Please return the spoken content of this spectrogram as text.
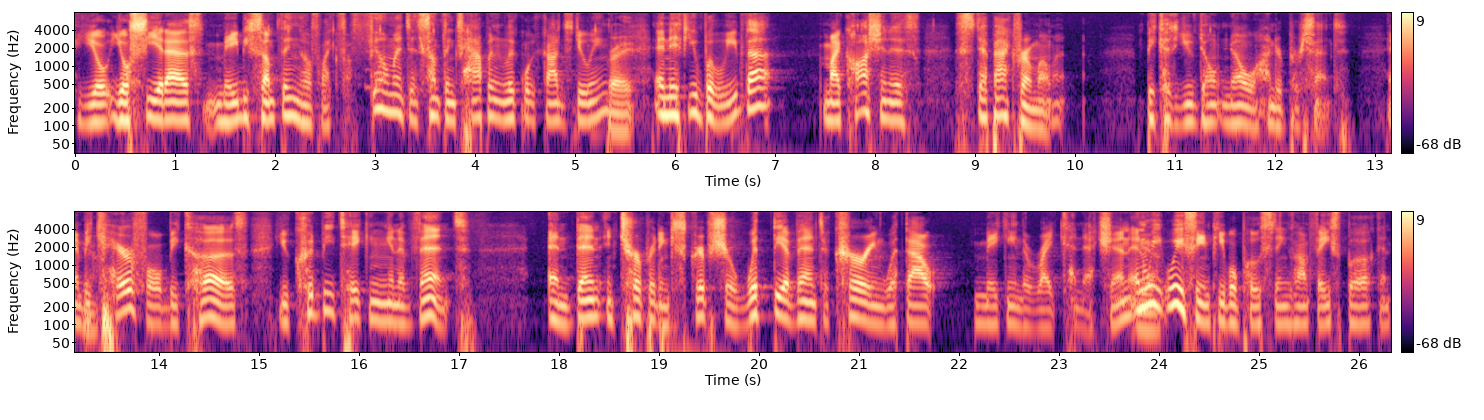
you'll you'll see it as maybe something of like fulfillment and something's happening. Look what God's doing. Right. And if you believe that, my caution is step back for a moment because you don't know 100%. And be careful because you could be taking an event and then interpreting scripture with the event occurring without making the right connection. And Yeah. we, we've seen people post things on Facebook and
